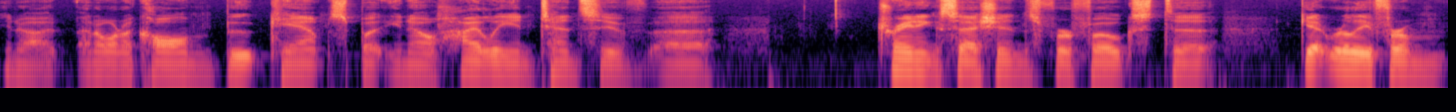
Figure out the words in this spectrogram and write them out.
you know, I, I, don't want to call them boot camps, but you know, highly intensive uh, training sessions for folks to get really from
